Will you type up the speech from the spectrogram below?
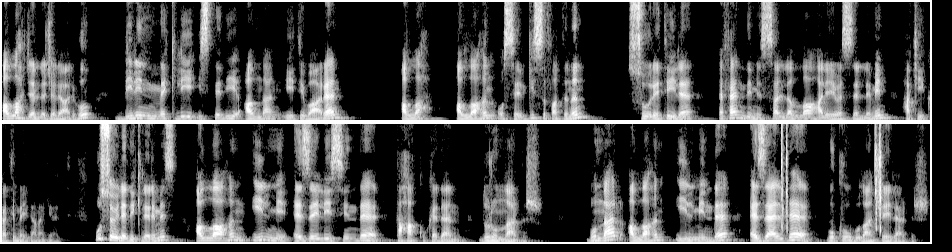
Allah Celle Celaluhu bilinmekliği istediği andan itibaren Allah Allah'ın o sevgi sıfatının suretiyle Efendimiz sallallahu aleyhi ve sellemin hakikati meydana geldi. Bu söylediklerimiz Allah'ın ilmi ezelisinde tahakkuk eden durumlardır. Bunlar Allah'ın ilminde ezelde vuku bulan şeylerdir.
